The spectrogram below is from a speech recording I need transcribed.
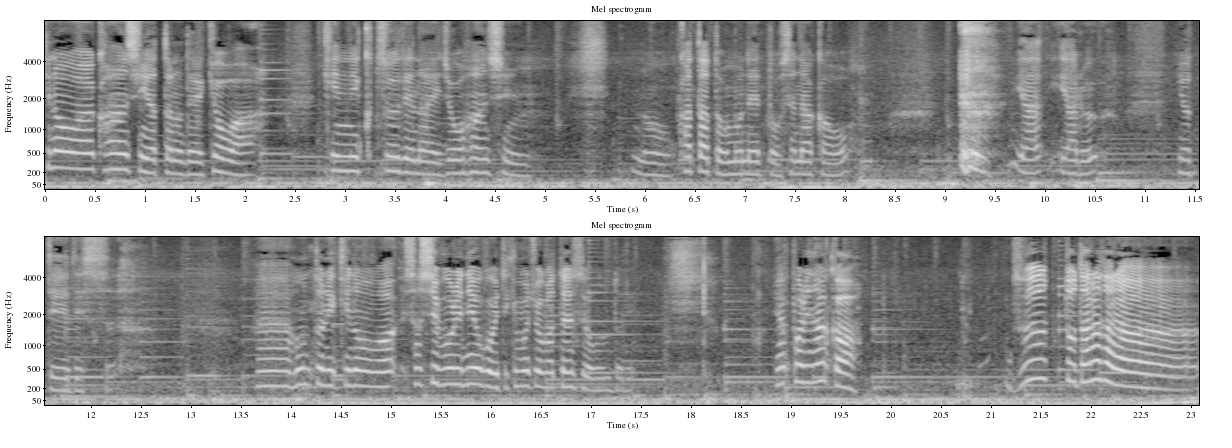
昨日は下半身やったので今日は筋肉痛でない上半身の肩と胸と背中を ややる予定です、えー本当に昨日は久しぶりに動いて気持ちよかったですよ本当に。やっぱりなんかずっとダラダラ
